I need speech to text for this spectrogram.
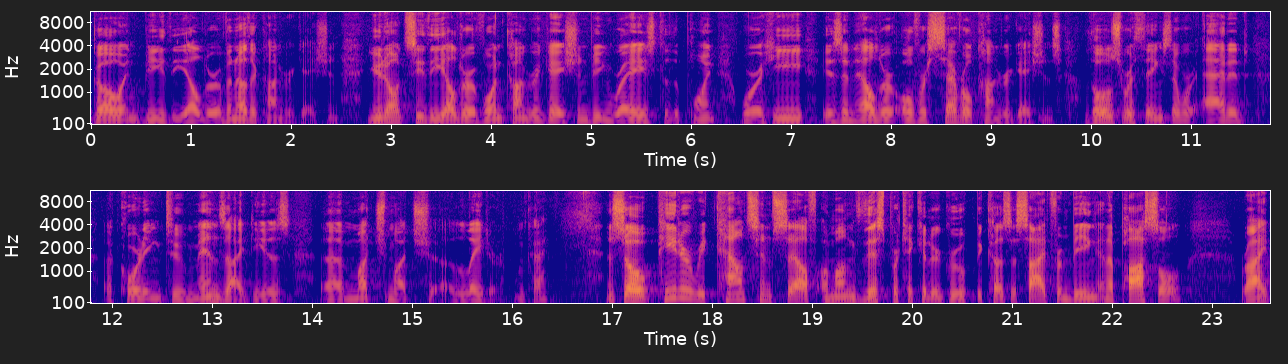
go and be the elder of another congregation. You don't see the elder of one congregation being raised to the point where he is an elder over several congregations. Those were things that were added according to men's ideas uh, much, much uh, later. Okay? And so Peter recounts himself among this particular group because aside from being an apostle, right,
